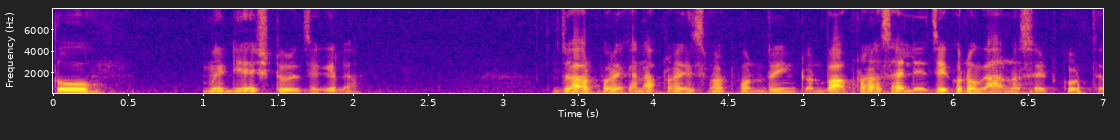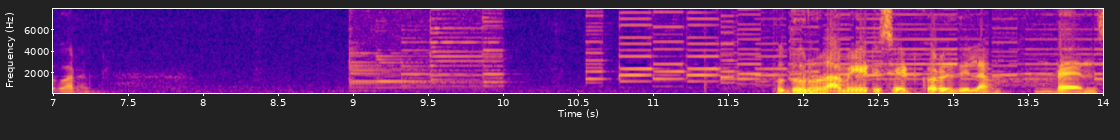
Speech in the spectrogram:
তো মিডিয়া স্টোরেজে গেলাম। যাওয়ার পর এখানে আপনার স্মার্টফোন রিংটোন বা আপনারা চাইলে যে কোনো গানও সেট করতে পারেন। তো ধরুন আমি এটি সেট করে দিলাম ড্যান্স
